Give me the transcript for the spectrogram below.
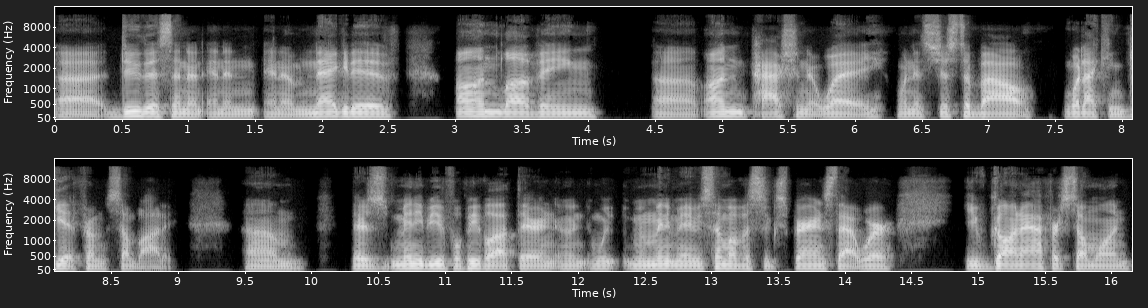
uh, do this in, an, in, an, in a negative, unloving, uh, unpassionate way when it's just about what I can get from somebody. Um, there's many beautiful people out there, and, and we, maybe some of us experience that where you've gone after someone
